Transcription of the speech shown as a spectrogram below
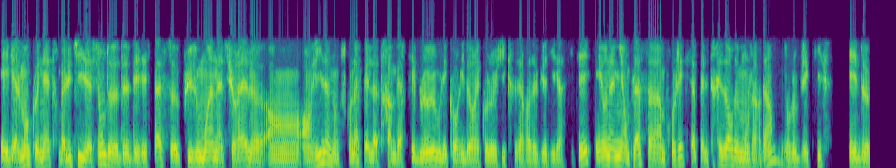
et également connaître bah, l'utilisation de, des espaces plus ou moins naturels en, en ville, donc ce qu'on appelle la trame verte et bleue ou les corridors écologiques réservoirs de biodiversité. Et on a mis en place un projet qui s'appelle Trésor de mon jardin, dont l'objectif est de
